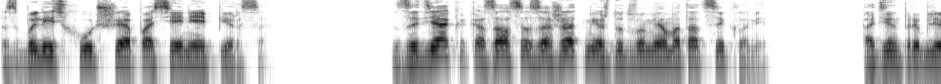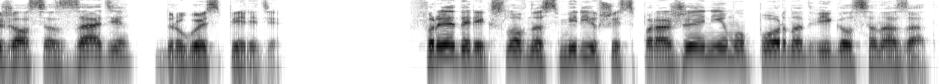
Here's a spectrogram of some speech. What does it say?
Сбылись худшие опасения Пирса. Зодиак оказался зажат между двумя мотоциклами. Один приближался сзади, другой спереди. Фредерик, словно смирившись с поражением, упорно двигался назад.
